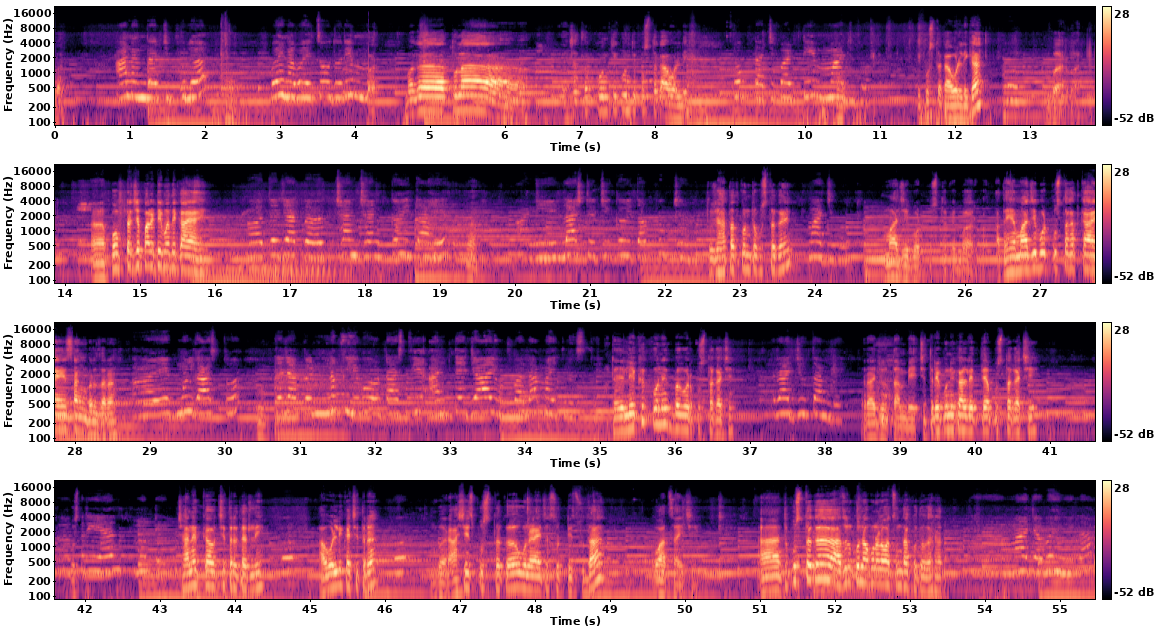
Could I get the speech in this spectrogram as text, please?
बर. आनंदाची फुलं बहिणाबाई चौधरी बर. मग अं, तुला याच्यातलं कोणती कोणती पुस्तकं आवडली? पोपटाची पार्टी माझी ही पुस्तकं आवडली का? हो. बर बर. अं, पोपटाच्या पार्टीमध्ये काय आहे? त्याच्यात छान छान कविता आहेत. हा. आणि लास्टची कविता खूप छान आहे. तुझ्या हातात कोणतं पुस्तक आहे? माझी बोट. माझी बोट पुस्तक आहे. बर बर. आता ह्या माझी बोट पुस्तकात काय आहे? सांग बरं जरा. अ, एक मुलगा असतो. त्याच्याकडे नकली बोट असते आणि त्याच्या आई बाप्पाला माहीत नसते. त्याचे लेखक कोण आहेत बघ बरं पुस्तकाचे? राजीव तांबे. राजीव तांबे. चित्रे कोणी काढलेत त्या पुस्तकाची? मोठे छान आहेत का चित्र त्यातली? हो. आवडली का चित्र? हो. बर अशीच पुस्तकं उन्हाळ्याच्या सुट्टीत सुद्धा वाचायची. अं, तू पुस्तकं अजून कुणा कुणाला वाचून दाखवतो घरात? माझ्या बहिणीला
